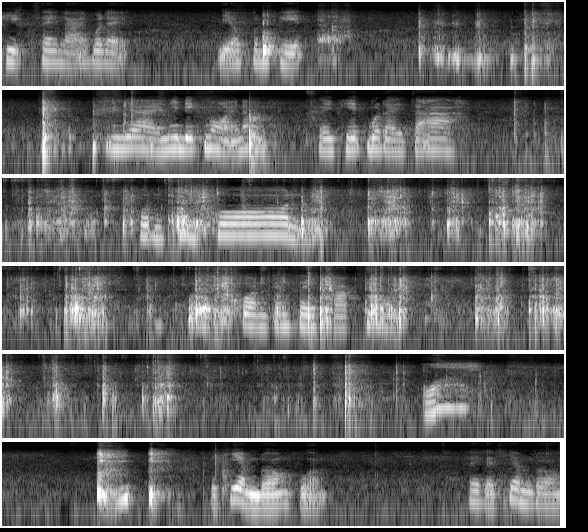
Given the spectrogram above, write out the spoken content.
พริกใส่หลายบ่ได้เดี๋ยวคนเผ็ดมียายมีเด็กหน่อยนะใส่เผ็ดบ่ได้จ้าคนคนคนคนก่อนจังใส่พักพี่องว้ายกระเทียมดองขวมใส่กระเทียมดอง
